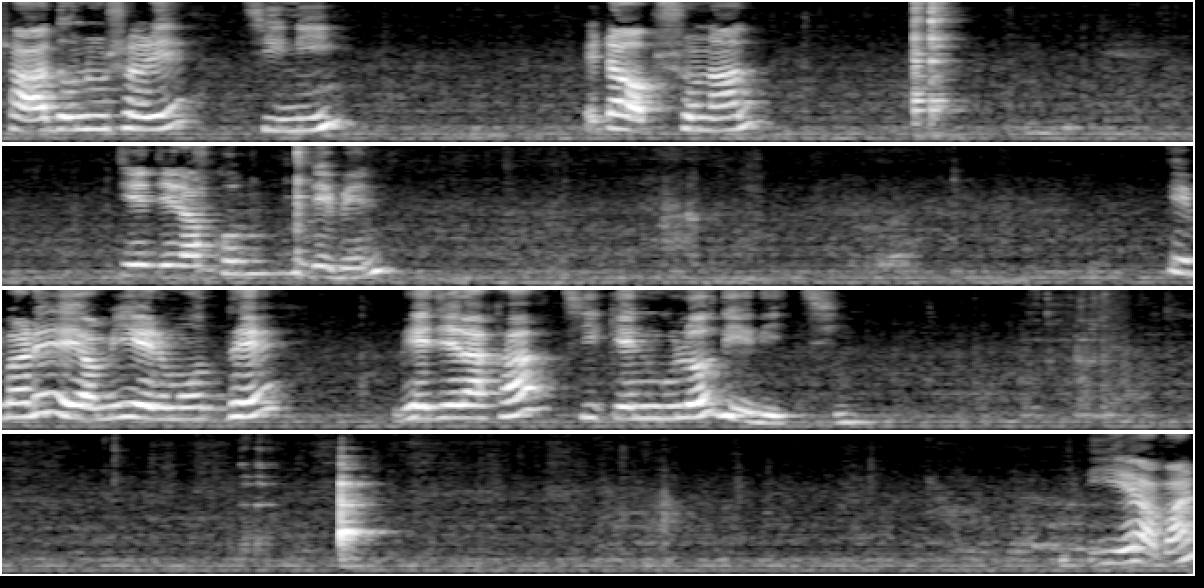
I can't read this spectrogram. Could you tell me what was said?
স্বাদ অনুসারে চিনি এটা অপশনাল যে যেরকম দেবেন। এবারে আমি এর মধ্যে ভেজে রাখা চিকেনগুলো দিয়ে দিচ্ছি। দিয়ে আবার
